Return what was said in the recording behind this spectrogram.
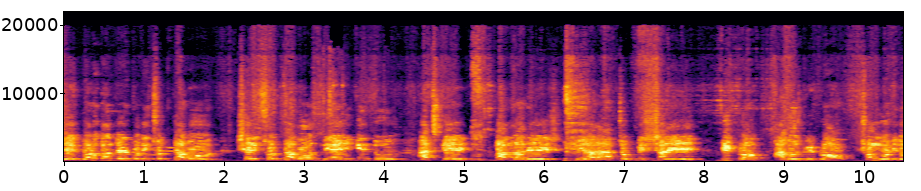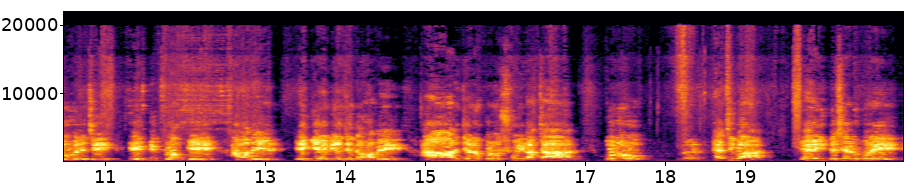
যে গণতন্ত্রের প্রতি শ্রদ্ধাবোধ, সেই শ্রদ্ধাবোধ নিয়েই কিন্তু আজকে বাংলাদেশ দুই চব্বিশ সালে বিপ্লব আগস্ট বিপ্লব সংঘটিত হয়েছে। এই বিপ্লবকে আমাদের এগিয়ে নিয়ে যেতে হবে। আর যেন কোনো স্বৈরাচার কোনো আহ, ফ্যাসিবাদ এই দেশের উপরে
